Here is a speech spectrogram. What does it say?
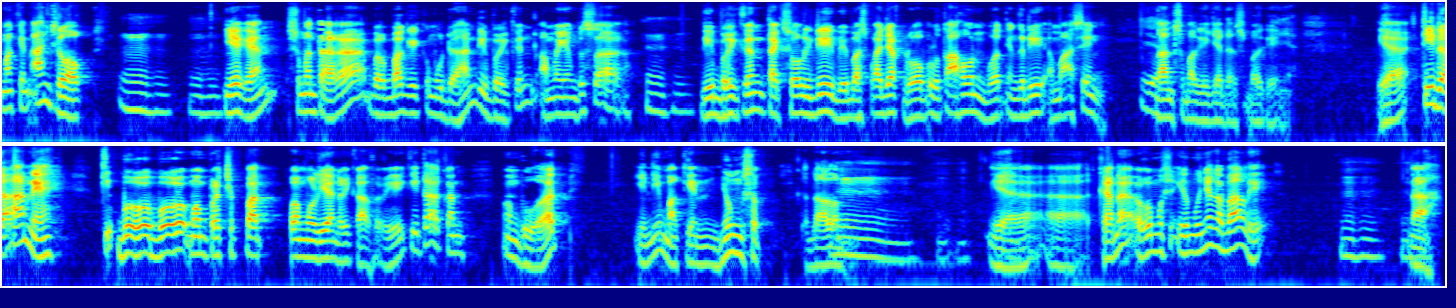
makin anjlok. Mhm. Mhm. Iya kan? Sementara berbagai kemudahan diberikan sama yang besar. Mhm. Diberikan tax holiday, bebas pajak 20 tahun buat yang gede sama asing. Iya. Dan sebagainya, dan sebagainya. Ya, tidak aneh, boro-boro mempercepat pemulihan recovery, kita akan membuat ini makin nyungsep ke dalam. Hmm. Ya, eh, karena rumus ilmunya kebalik. Mhm. Nah,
